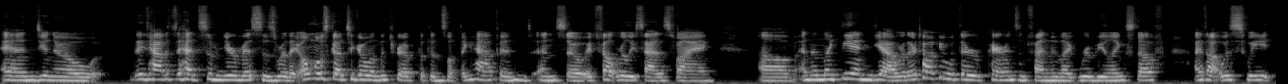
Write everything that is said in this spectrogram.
and you know, they have had some near misses where they almost got to go on the trip, but then something happened, and so it felt really satisfying. Um, and then like the end, yeah, where they're talking with their parents and finally like revealing stuff, I thought was sweet.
